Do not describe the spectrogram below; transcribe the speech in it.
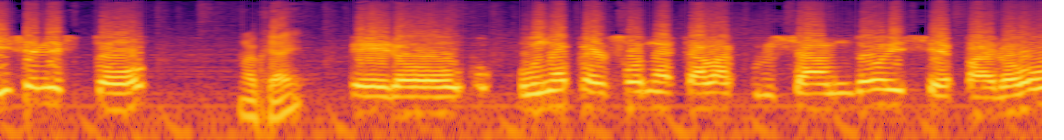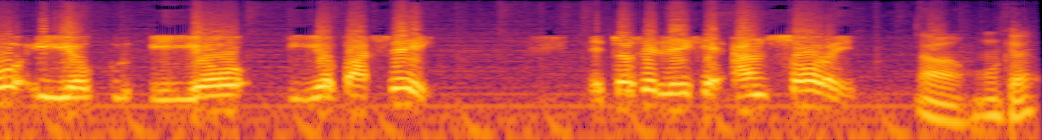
hice el stop, Ok. pero una persona estaba cruzando y se paró y yo y yo y yo pasé. Entonces le dije, I'm sorry, Ah, ok.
